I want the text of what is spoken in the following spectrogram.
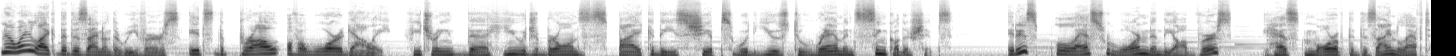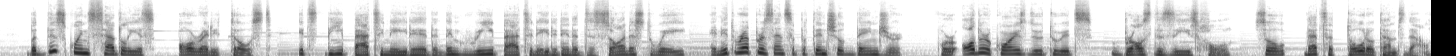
Now I like the design on the reverse. It's the prow of a war galley, featuring the huge bronze spike these ships would use to ram and sink other ships. It is less worn than the obverse, it has more of the design left, but this coin sadly is already toast it's depatinated and then repatinated in a dishonest way, and it represents a potential danger for other coins due to its bronze disease hole. So that's a total thumbs down.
